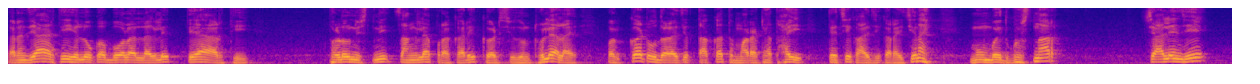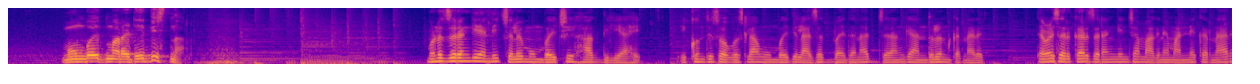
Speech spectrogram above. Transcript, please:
कारण ज्या अर्थी हे लोक बोलायला लागले त्या अर्थी फडणवीसनी चांगल्या प्रकारे कट शिजून ठेवलेला आहे. पण कट उधळायची ताकद मराठ्यात आहे त्याची काळजी करायची नाही. मुंबईत घुसणार चॅलेंज हे मुंबईत मराठी दिसणार. मनोज जरांगे यांनी चलो मुंबईची हाक दिली आहे. एकोणतीस ऑगस्टला मुंबईतील आझाद मैदानात जरांगे आंदोलन करणार आहेत. त्यामुळे सरकार जरांगेंच्या मागण्या मान्य करणार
